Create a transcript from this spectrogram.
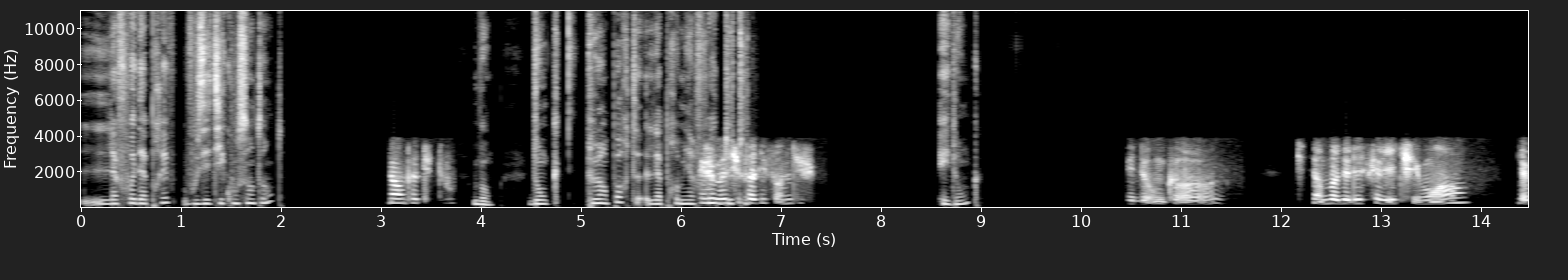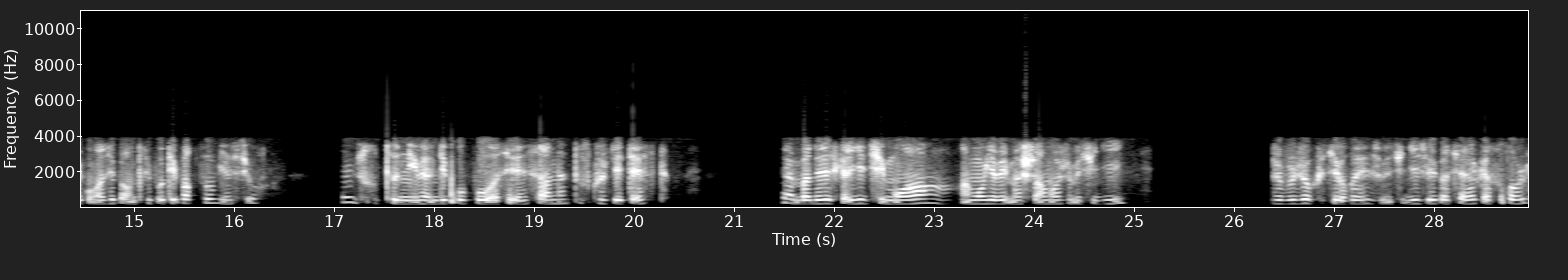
la fois d'après, vous étiez consentante? Non, pas du tout. Bon, donc peu importe la première fois. je ne me suis pas défendue. Et donc? Et donc, euh, en bas de l'escalier de chez moi. Il a commencé par me tripoter partout, bien sûr. Je retenais même des propos assez insanes, tout ce que je déteste. Et en bas de l'escalier de chez moi, un moment où il y avait ma chambre, je me suis dit, je vous jure que c'est vrai, je me suis dit, je vais passer à la casserole.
